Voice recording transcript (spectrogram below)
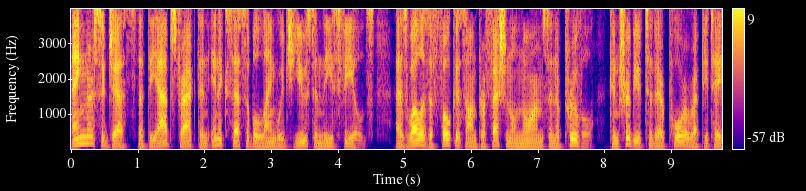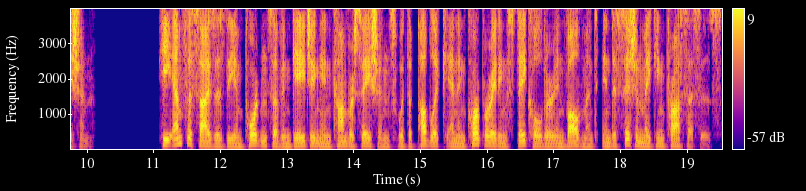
Angner suggests that the abstract and inaccessible language used in these fields, as well as a focus on professional norms and approval, contribute to their poor reputation. He emphasizes the importance of engaging in conversations with the public and incorporating stakeholder involvement in decision-making processes.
